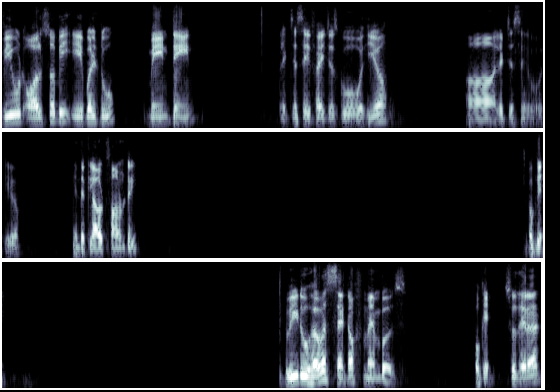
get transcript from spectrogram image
we would also be able to maintain. Let's just say if I just go over here, uh, let's just say over here in the Cloud Foundry. OK, we do have a set of members. OK, so there are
